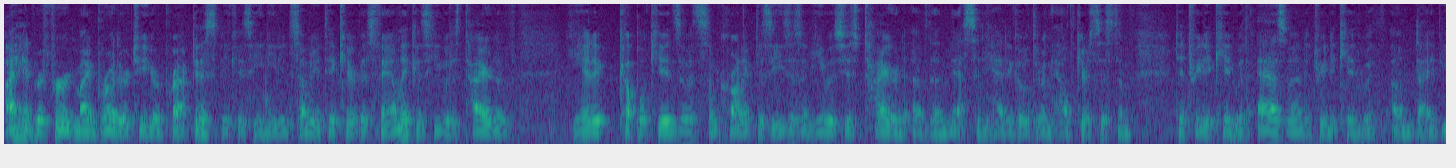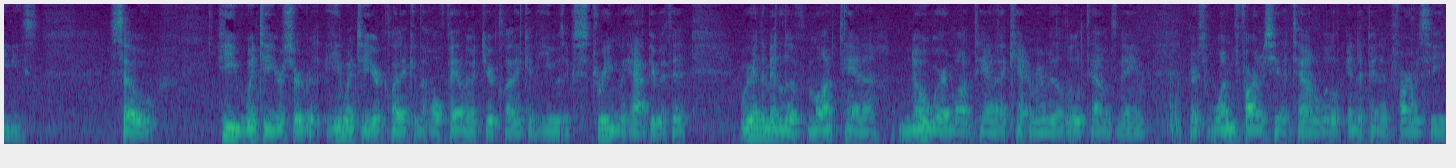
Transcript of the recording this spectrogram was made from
I had referred my brother to your practice because he needed somebody to take care of his family because he was tired of he had a couple kids with some chronic diseases and he was just tired of the mess that he had to go through in the healthcare system to treat a kid with asthma and to treat a kid with um, diabetes so he went to your service he went to your clinic and the whole family went to your clinic and he was extremely happy with it we're in the middle of montana nowhere montana i can't remember the little town's name there's one pharmacy in the town a little independent pharmacy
